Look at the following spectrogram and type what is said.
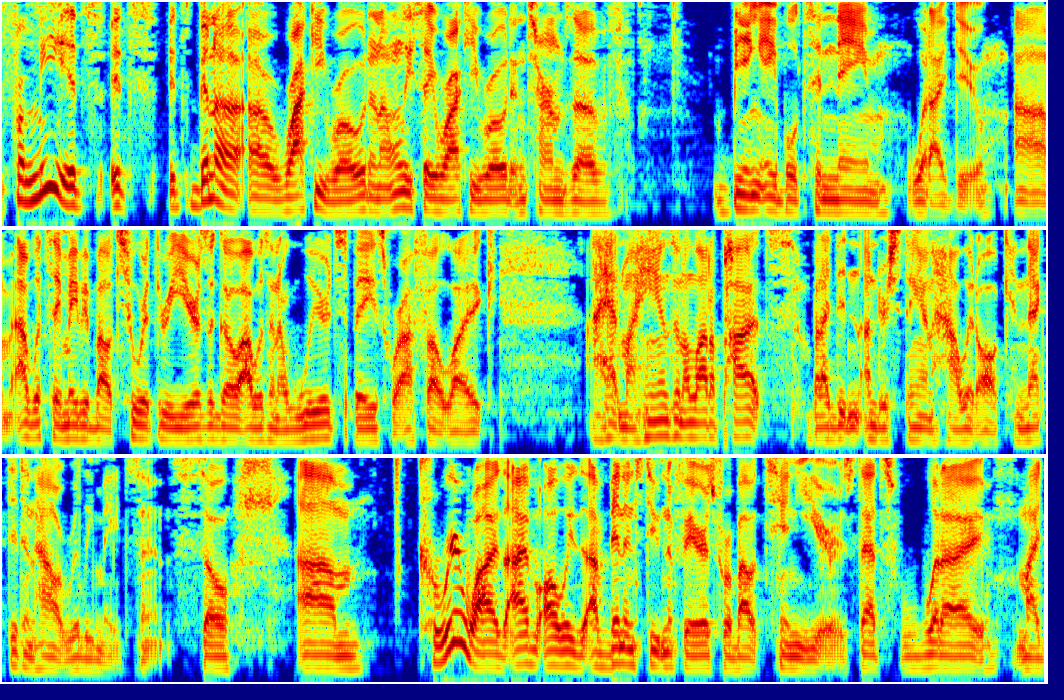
for me, it's it's it's been a, a rocky road, and I only say rocky road in terms of being able to name what I do. Um, I would say maybe about two or three years ago, I was in a weird space where I felt like I had my hands in a lot of pots, but I didn't understand how it all connected and how it really made sense. So, um, career wise, I've always, I've been in student affairs for about 10 years. That's what I, my,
